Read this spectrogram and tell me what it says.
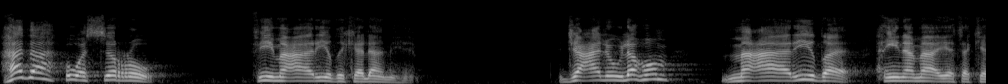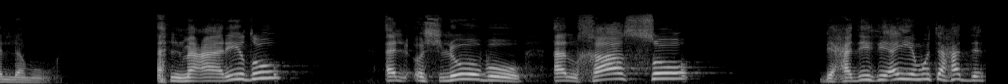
هذا هو السر في معاريض كلامهم. جعلوا لهم معاريض حينما يتكلمون. المعاريض الأسلوب الخاص بحديث أي متحدث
